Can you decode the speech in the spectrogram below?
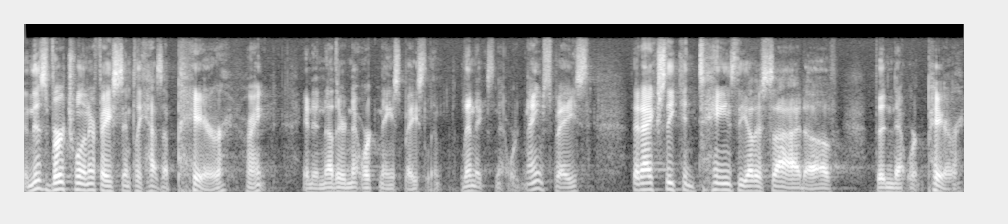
And this virtual interface simply has a pair, right, in another network namespace, Linux network namespace, that actually contains the other side of the network pair.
